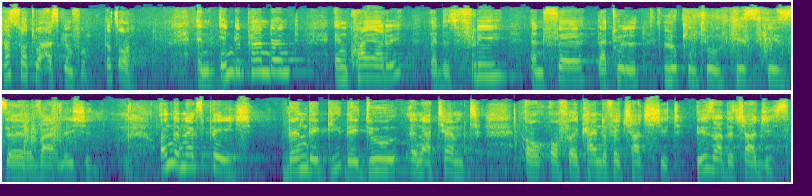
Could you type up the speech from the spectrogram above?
that's what we're asking for. That's all. An independent inquiry that is free and fair that will look into his, his uh, violation. On the next page, then they, they do an attempt of, of a kind of a charge sheet. These are the charges.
